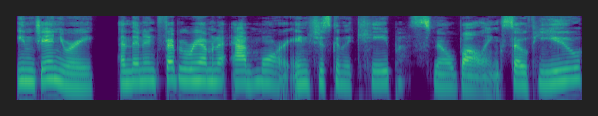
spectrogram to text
in January. And then in February, I'm going to add more and it's just going to keep snowballing. So if you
